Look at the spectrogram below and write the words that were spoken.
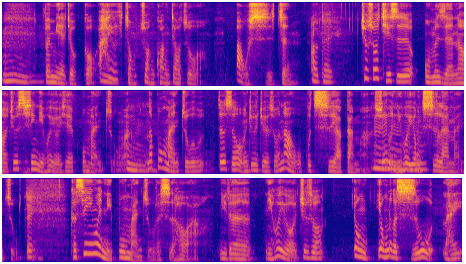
嗯，分泌的就够。啊还有一种状况叫做暴食症。哦对，就说其实我们人哦，就是心里会有一些不满足嘛。嗯那不满足这时候，我们就会觉得说，那我不吃要干嘛？嗯所以你会用吃来满足。对，可是因为你不满足的时候啊，你的你会有就是说用用那个食物来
